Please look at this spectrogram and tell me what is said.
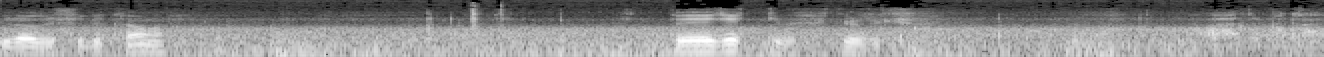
Biraz üşüdük ama değecek gibi gözük. Hadi bakalım.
